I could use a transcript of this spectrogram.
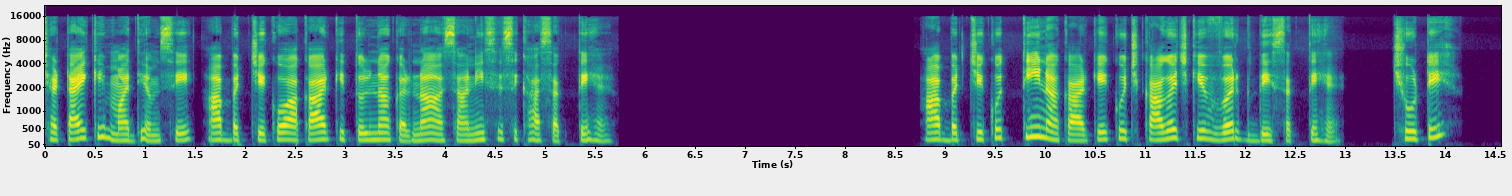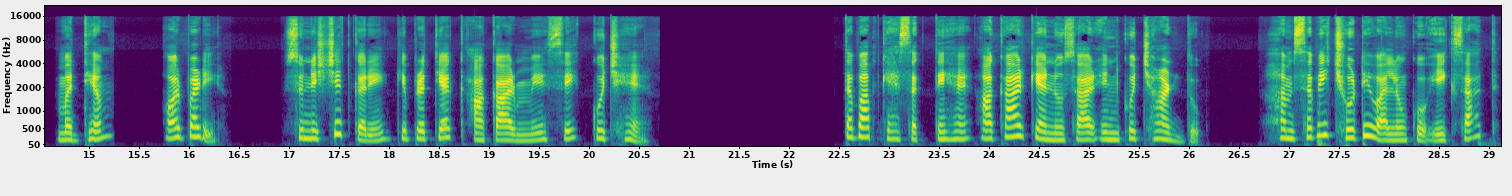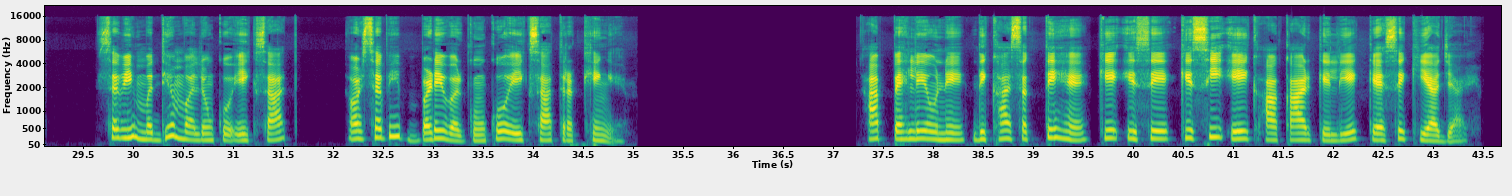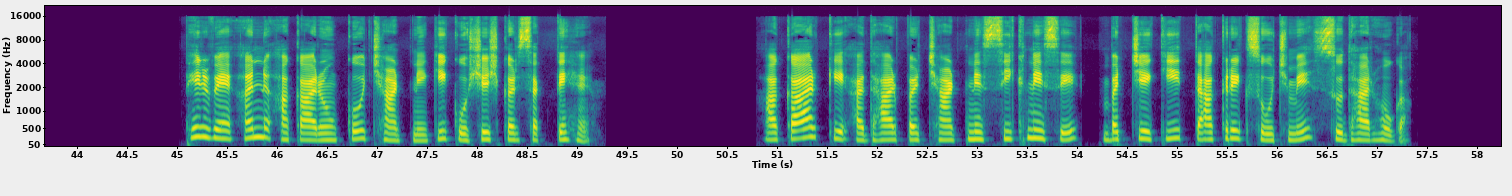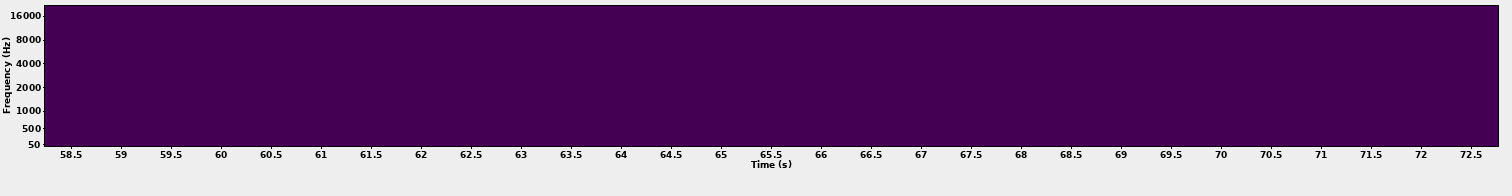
छटाई के माध्यम से आप बच्चे को आकार की तुलना करना आसानी से सिखा सकते हैं। आप बच्चे को तीन आकार के कुछ कागज़ के वर्ग दे सकते हैं, छोटे, मध्यम और बड़े। सुनिश्चित करें कि प्रत्येक आकार में से कुछ हैं। तब आप कह सकते हैं, आकार के अनुसार इनको छांट दो। हम सभी छोटे वालों को एक साथ सभी मध्यम वालों को एक साथ और सभी बड़े वर्गों को एक साथ रखेंगे। आप पहले उन्हें दिखा सकते हैं कि इसे किसी एक आकार के लिए कैसे किया जाए। फिर वे अन्य आकारों को छांटने की कोशिश कर सकते हैं। आकार के आधार पर छांटने सीखने से बच्चे की ताक्रिक सोच में सुधार होगा।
